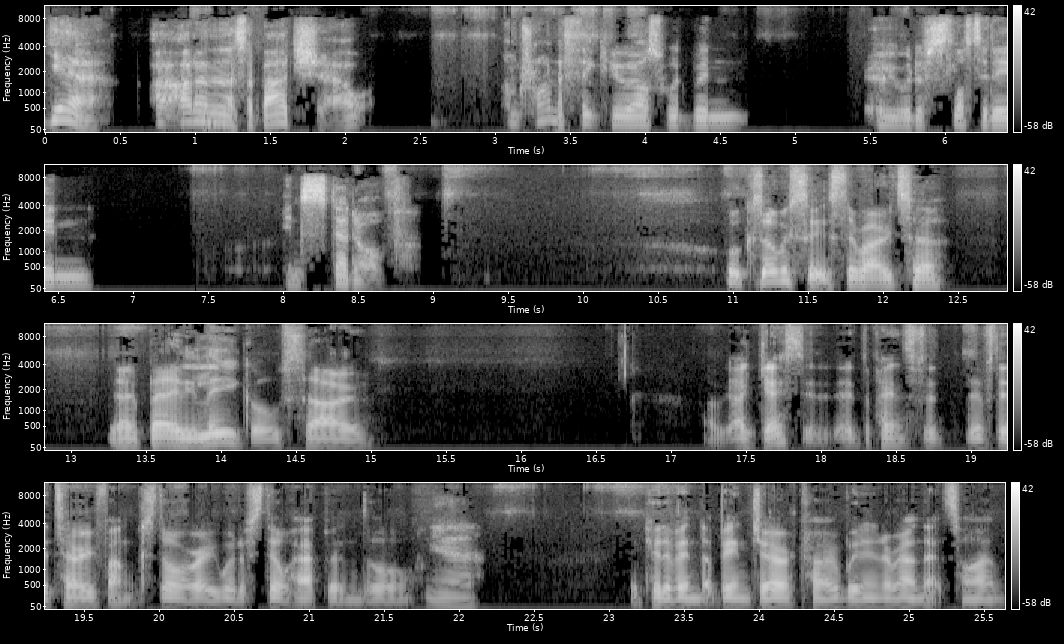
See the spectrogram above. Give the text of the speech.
yeah, I, I don't think that's a bad shout. I'm trying to think who else would have been, who would have slotted in instead of. Well, because obviously it's the road to, you know, barely legal. So I- guess it, it depends if the, if the Terry Funk story would have still happened, or Yeah, it could have ended up being Jericho winning around that time,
